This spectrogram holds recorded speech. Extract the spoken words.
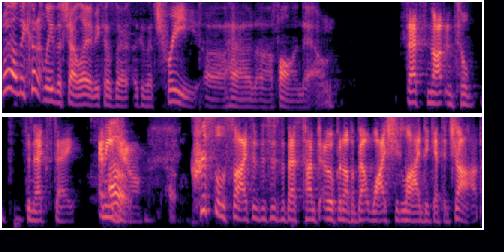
Well, they couldn't leave the chalet because a, because a tree uh, had uh, fallen down. That's not until the next day. Anyhow, Oh. Crystal decides that this is the best time to open up about why she lied to get the job,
